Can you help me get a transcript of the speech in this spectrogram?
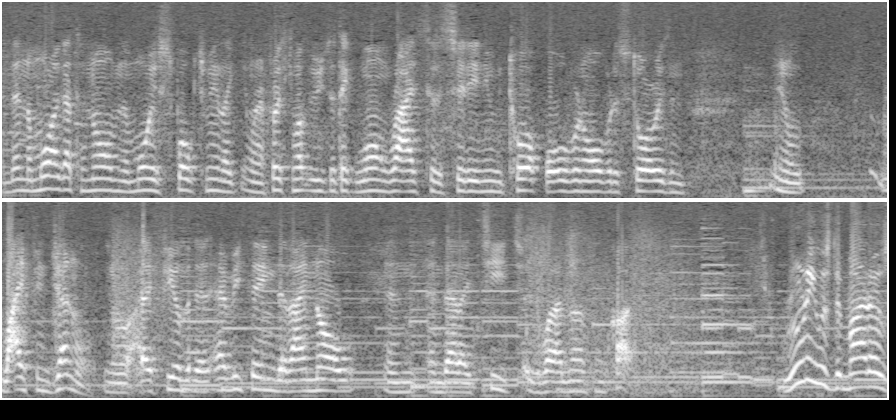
And then the more I got to know him, the more he spoke to me. Like when I first came up, we used to take long rides to the city and he would talk over and over the stories and, you know, life in general. You know, I feel that everything that I know and, and that I teach is what I learned from Cus. Rooney was D'Amato's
